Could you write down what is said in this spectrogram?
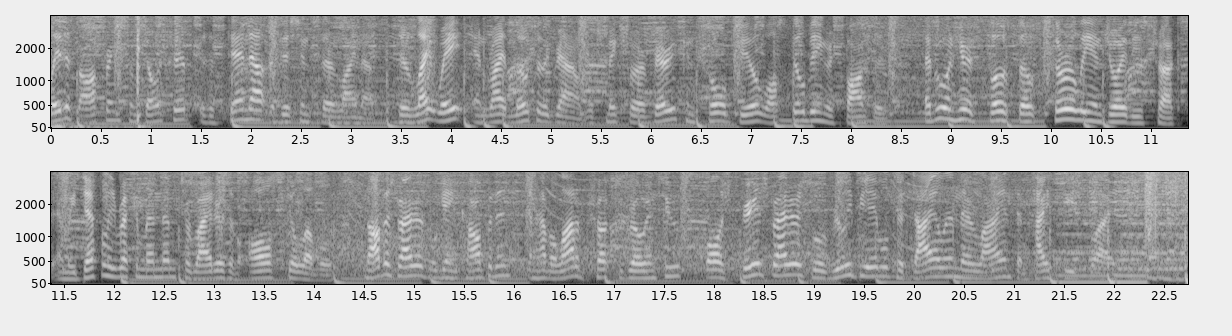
Latest offering from Don't Trip is a standout addition to their lineup. They're lightweight and ride low to the ground, which makes for a very controlled feel while still being responsive. Everyone here at SLO Stoke thoroughly enjoy these trucks, and we definitely recommend them to riders of all skill levels. Novice riders will gain confidence and have a lot of truck to grow into, while experienced riders will really be able to dial in their lines and high-speed slides.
